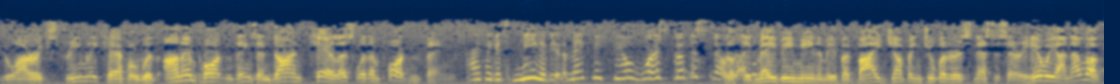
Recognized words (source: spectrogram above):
you are extremely careful with unimportant things and darn careless with important things. I think it's mean of you to make me feel worse. Goodness knows. Look, I it may be mean of me, but by jumping Jupiter, it's necessary. Here we are. Now, look,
